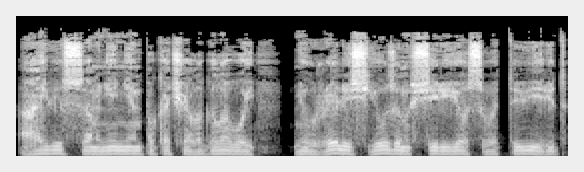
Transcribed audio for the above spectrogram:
Айви с сомнением покачала головой. Неужели Сьюзен всерьез в это верит?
